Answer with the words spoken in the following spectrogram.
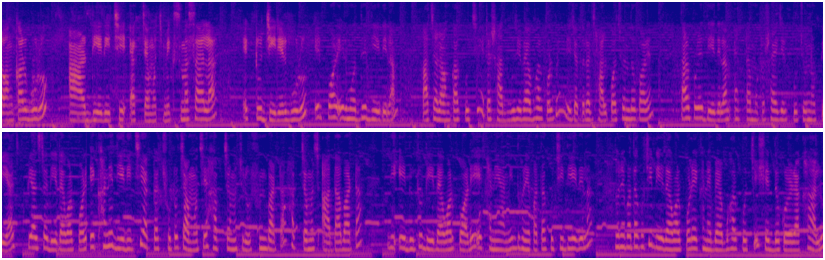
লঙ্কার গুঁড়ো আর দিয়ে দিচ্ছি এক চামচ মিক্স মশালা, একটু জিরের গুঁড়ো। এরপর এর মধ্যে দিয়ে দিলাম কাঁচা লঙ্কা কুচি। এটা স্বাদ বুঝে ব্যবহার করবেন, যে যতটা ঝাল পছন্দ করেন। তারপরে দিয়ে দিলাম একটা মোটো সাইজের কুচনো পেঁয়াজ। পেঁয়াজটা দিয়ে দেওয়ার পরে এখানে দিয়ে দিচ্ছি একটা ছোট চামচে হাফ চামচ রসুন বাটা, হাফ চামচ আদা বাটা দিয়ে এই দুটো দিয়ে দেওয়ার পরে এখানে আমি ধনে পাতা কুচি দিয়ে দিলাম। ধনে পাতা কুচি দিয়ে দেওয়ার পরে এখানে ব্যবহার করছি সেদ্ধ করে রাখা আলু।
